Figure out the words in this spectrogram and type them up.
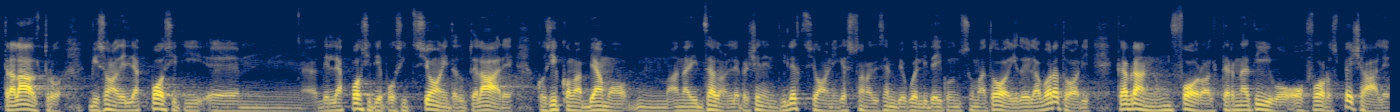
Tra l'altro vi sono degli appositi, ehm, delle apposite posizioni da tutelare, così come abbiamo mh, analizzato nelle precedenti lezioni, che sono ad esempio quelli dei consumatori, dei lavoratori, che avranno un foro alternativo o foro speciale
